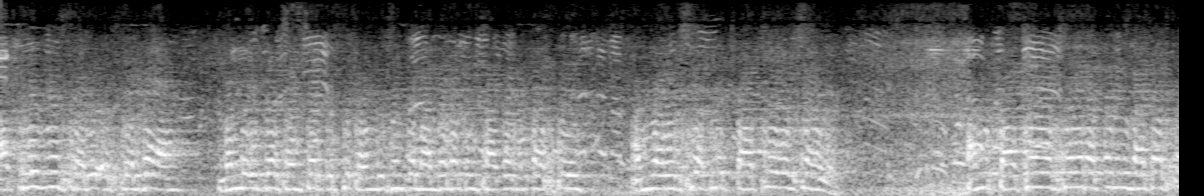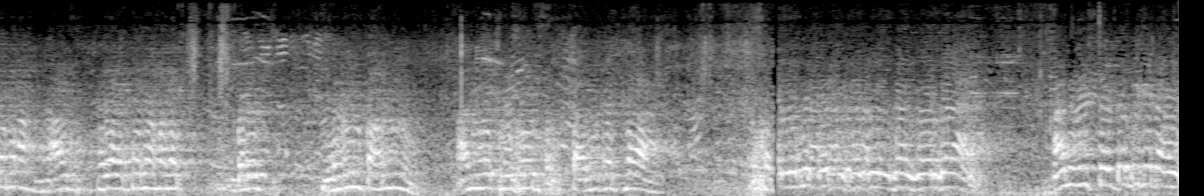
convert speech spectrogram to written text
आपली ही सर्व स्पर्धा मल्लविद्या संसार कृषी फाउंडेशनच्या माध्यमातून साकार होत असते. आणि यावर्षी आपले पाचवे वर्ष आहे. आणि पाचव्या वर्षावर आपण जात असताना आज खऱ्या अर्थाने आम्हाला बरेच लढून पाहुणे आणि एक विशेष तालुक्यातला आणि हे सर्टिफिकेट आहे.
